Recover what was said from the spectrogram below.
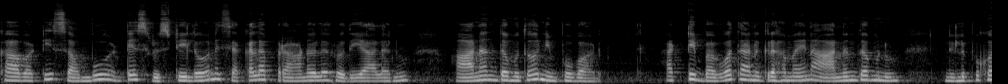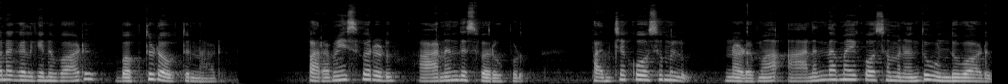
కాబట్టి శంభు అంటే సృష్టిలోని సకల ప్రాణుల హృదయాలను ఆనందముతో నింపువాడు. అట్టి భగవత్ అనుగ్రహమైన ఆనందమును నిలుపుకొనగలిగిన వాడు భక్తుడవుతున్నాడు. పరమేశ్వరుడు ఆనంద స్వరూపుడు. పంచకోశములు నడుమ ఆనందమయ కోసమునందు ఉండువాడు.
